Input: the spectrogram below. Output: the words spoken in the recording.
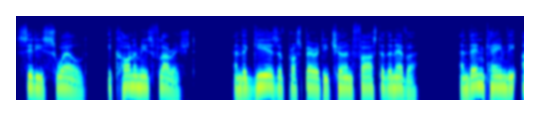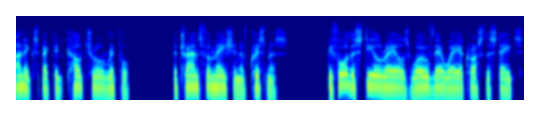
Cities swelled, economies flourished, and the gears of prosperity churned faster than ever. And then came the unexpected cultural ripple, the transformation of Christmas. Before the steel rails wove their way across the states,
